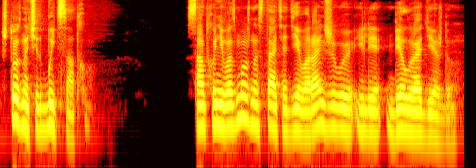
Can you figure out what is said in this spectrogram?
что значит быть садху. Садху невозможно стать, одев оранжевую или белую одежду –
